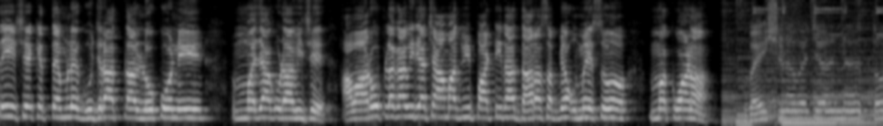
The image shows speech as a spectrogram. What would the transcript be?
તે છે કે તેમણે ગુજરાતના લોકોની મજાક ઉડાવી છે. આવા આરોપ લગાવી રહ્યા છે આમ આદમી પાર્ટીના ધારાસભ્ય ઉમેશ મકવાણા. વૈષ્ણવજન તો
